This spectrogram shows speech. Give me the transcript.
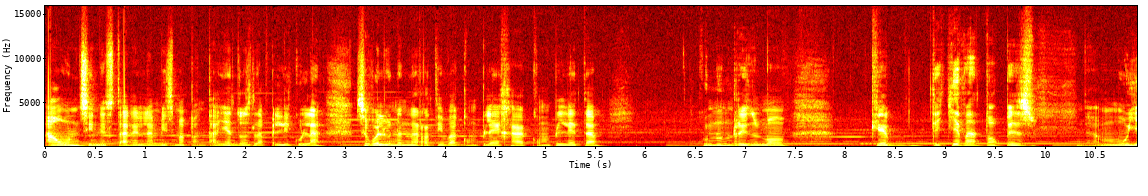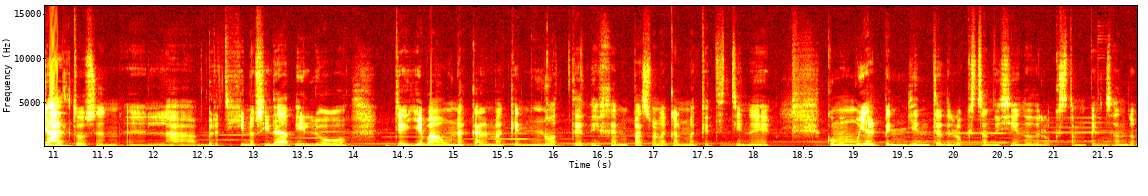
aún sin estar en la misma pantalla. Entonces la película se vuelve una narrativa compleja, completa, con un ritmo que te lleva a topes muy altos en, la vertiginosidad y luego te lleva a una calma que no te deja en paz, una calma que te tiene como muy al pendiente de lo que están diciendo, de lo que están pensando.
